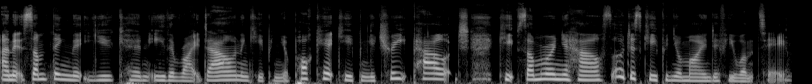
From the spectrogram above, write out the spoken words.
and it's something that you can either write down and keep in your pocket, keep in your treat pouch, keep somewhere in your house, or just keep in your mind if you want to.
